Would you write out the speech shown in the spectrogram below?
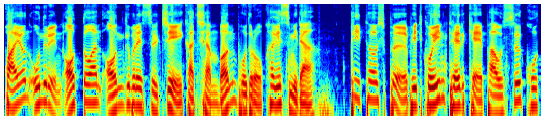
과연 오늘은 어떠한 언급을 했을지 같이 한번 보도록 하겠습니다. 피터 시프 비트코인 데드캣 바운스 곧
